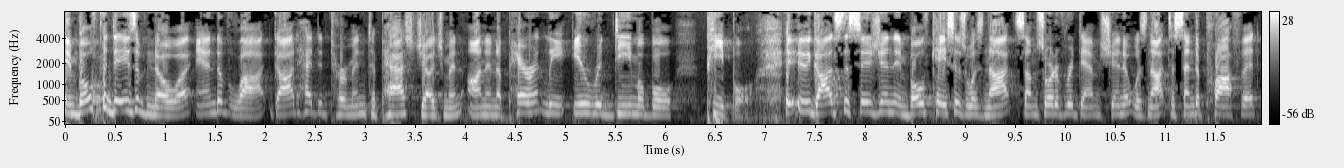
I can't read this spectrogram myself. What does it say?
In both the days of Noah and of Lot, God had determined to pass judgment on an apparently irredeemable people. God's decision in both cases was not some sort of redemption, it was not to send a prophet,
